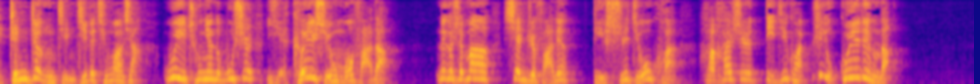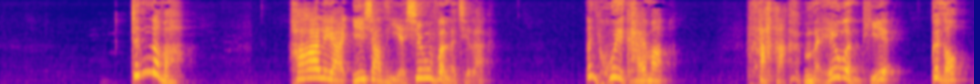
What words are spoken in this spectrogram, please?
真正紧急的情况下，未成年的巫师也可以使用魔法的。那个什么限制法令第十九款。”还还是第几款是有规定的？真的吗？哈利亚一下子也兴奋了起来。那你会开吗？哈哈，没问题，快走！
